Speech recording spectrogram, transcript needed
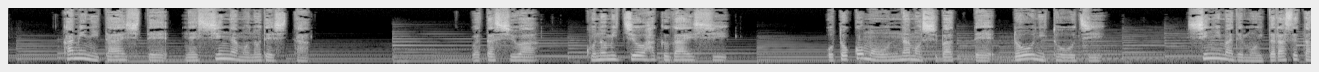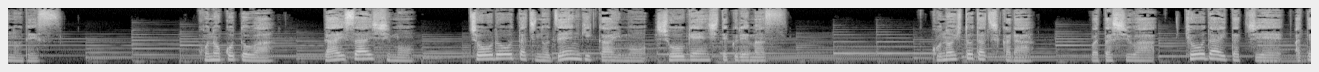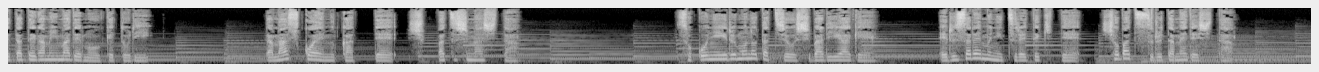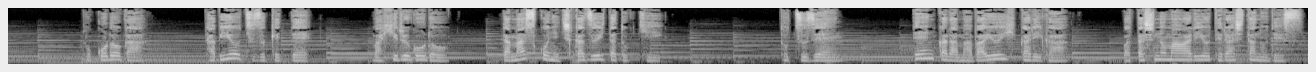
神に対して熱心なものでした。私はこの道を迫害し、男も女も縛って牢に投じ、死にまでも至らせたのです。このことは大祭司も長老たちの全議会も証言してくれます。この人たちから私は兄弟たちへ宛てた手紙までも受け取り、ダマスコへ向かって出発しました。そこにいる者たちを縛り上げ、エルサレムに連れてきて処罰するためでした。ところが、旅を続けて、真昼頃、ダマスコに近づいた時、突然、天からまばゆい光が私の周りを照らしたのです。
